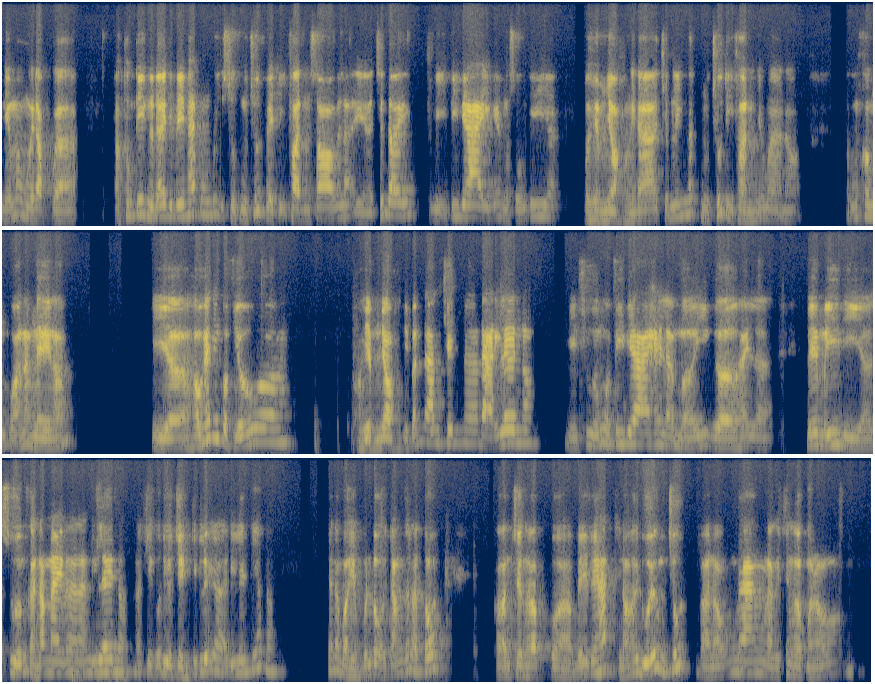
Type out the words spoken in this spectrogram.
nếu mà người đọc uh, đọc thông tin ở đây thì BH cũng bị sụt một chút về thị phần so với lại ờ, trước đây bị PVI cái một số cái ờ, bảo hiểm nhỏ người ta chiếm lĩnh mất một chút thị phần nhưng mà nó cũng không quá nặng nề lắm. Thì uh, hầu hết những cổ phiếu bảo hiểm nhỏ thì vẫn đang trên đà đi lên thôi. Nhìn xu hướng của PVI hay là MIG hay là BMI thì xu hướng cả năm nay vẫn đang đi lên thôi. Nó chỉ có điều chỉnh tích lũy lại đi lên tiếp thôi. Nhất là bảo hiểm quân đội tăng rất là tốt còn trường hợp của BVH thì nó hơi đuối một chút và nó cũng đang là cái trường hợp mà nó,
